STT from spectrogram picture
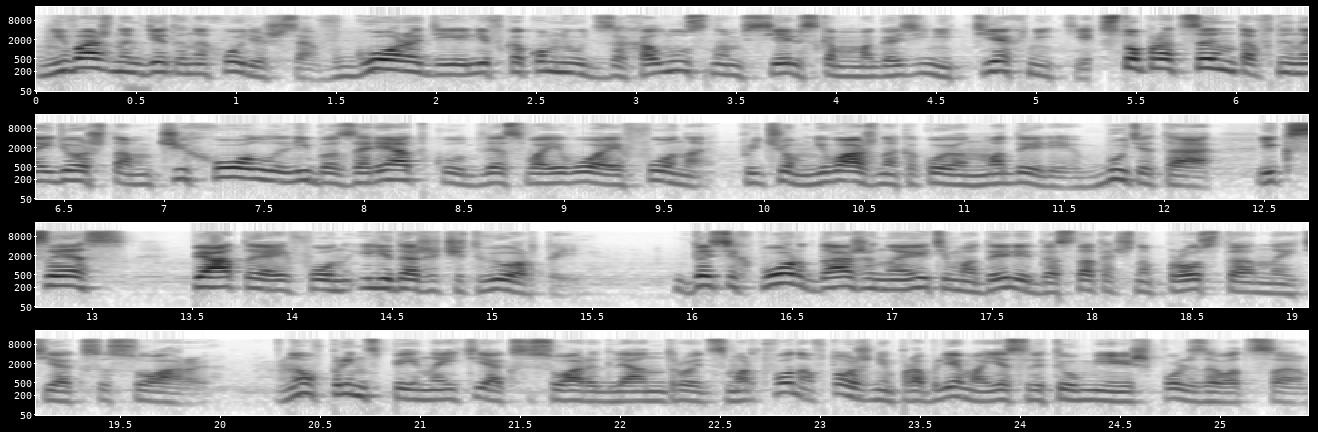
Неважно, где ты находишься, в городе или в каком-нибудь захолустном сельском магазине техники, 100% ты найдешь там чехол, либо зарядку для своего iPhone. Причем неважно какой он модели, будь это XS, пятый iPhone или даже четвертый. До сих пор даже на эти модели достаточно просто найти аксессуары. Но, в принципе, найти аксессуары для Android смартфонов тоже не проблема, если ты умеешь пользоваться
